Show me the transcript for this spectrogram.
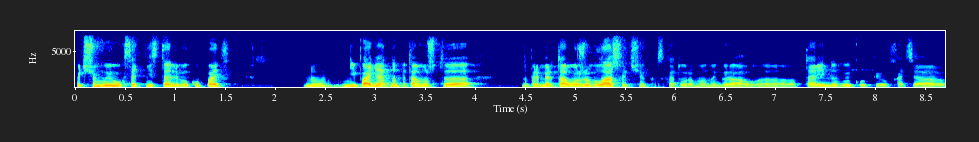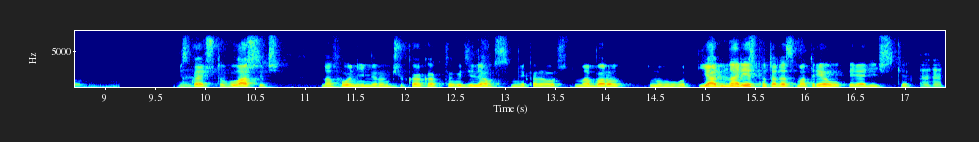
Почему его, кстати, не стали выкупать? Ну, непонятно, потому что, например, того же Влашича, с которым он играл, э, Торино выкупил, хотя не сказать, что Влашич на фоне Мирончука как-то выделялся. Мне казалось, что наоборот, ну вот я нарезку тогда смотрел периодически uh-huh.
